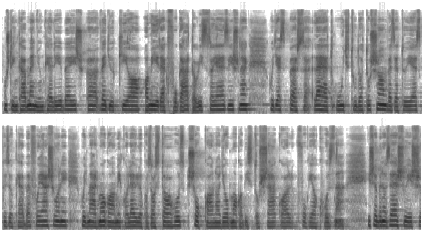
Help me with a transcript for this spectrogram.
Most inkább menjünk elébe, és uh, vegyük ki a, a méregfogát a visszajelzésnek, hogy ezt persze lehet úgy tudatosan vezetői eszközökkel befolyásolni, hogy már maga, amikor leülök az asztalhoz, sokkal nagyobb magabiztossággal fogjak hozzá. És ebben az első és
